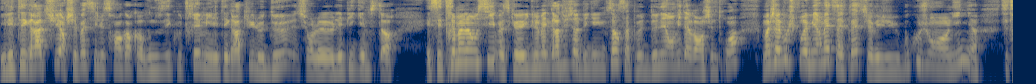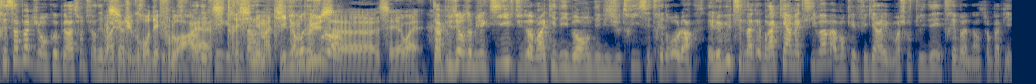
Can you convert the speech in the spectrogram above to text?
il était gratuit. Alors, je sais pas s'il le sera encore quand vous nous écouterez, mais il était gratuit le 2 sur le l'Epic Game Store. Et c'est très malin aussi parce qu'ils le mettent gratuit sur Epic Game Store, ça peut donner envie d'avoir acheté le 3. Moi, j'avoue que je pourrais m'y remettre, ça FPS, j'avais eu beaucoup joué en ligne. C'est très sympa de jouer en coopération, de faire des Ah, braquages. C'est du gros défouloir, ouais, c'est très etc. Cinématique en plus. euh, c'est ouais. T'as plusieurs objectifs, tu dois braquer des banques, des bijouteries, c'est très drôle. Hein. Et le but c'est de braquer un maximum avant que les flics arrivent. Moi je trouve que l'idée est très bonne hein, sur le papier.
